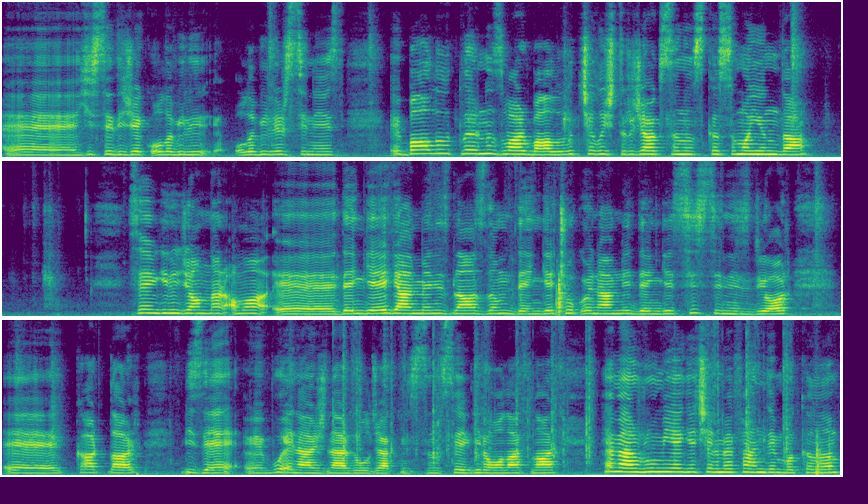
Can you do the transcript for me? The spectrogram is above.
eee, hissedecek olabilir olabilirsiniz. E, bağlılıklarınız var, bağlılık çalıştıracaksınız Kasım ayında. Sevgili canlar ama e, dengeye gelmeniz lazım. Denge çok önemli. Dengesizsiniz diyor e, kartlar bize e, bu enerjilerde olacakmışsınız sevgili oğlaklar. Hemen Rumi'ye geçelim efendim bakalım.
